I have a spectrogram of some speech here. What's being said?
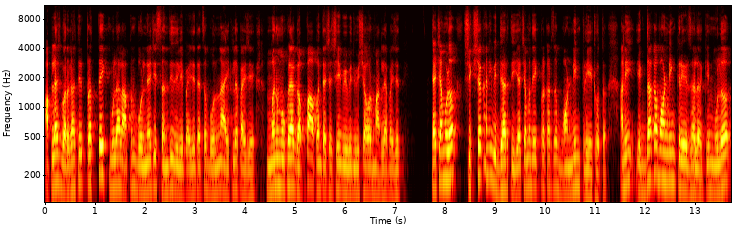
आपल्या वर्गातील प्रत्येक मुलाला आपण बोलण्याची संधी दिली पाहिजे त्याचं बोलणं ऐकलं पाहिजे. मनमोकळ्या गप्पा आपण त्याच्याशी विविध विषयावर मारल्या पाहिजेत. त्याच्यामुळं शिक्षक आणि विद्यार्थी याच्यामध्ये एक प्रकारचं बॉन्डिंग क्रिएट होतं. आणि एकदा का बॉन्डिंग क्रिएट झालं की मुलं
